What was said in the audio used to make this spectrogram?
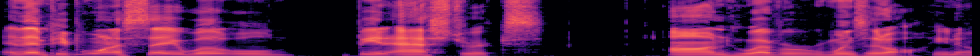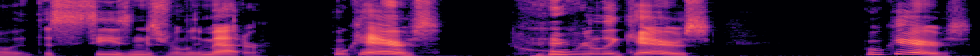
And then people want to say, well, it will be an asterisk on whoever wins it all. You know, this season doesn't really matter. Who cares? Who really cares? Who cares?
